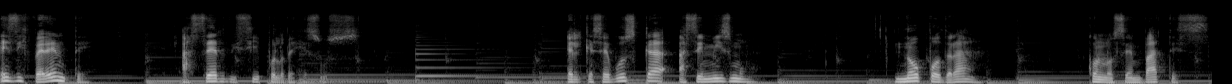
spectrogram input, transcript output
es diferente a ser discípulo de Jesús. El que se busca a sí mismo no podrá con los embates.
